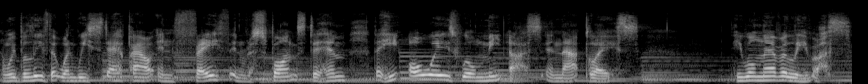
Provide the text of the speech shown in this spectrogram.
And we believe that when we step out in faith in response to Him, that He always will meet us in that place. He will never leave us.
